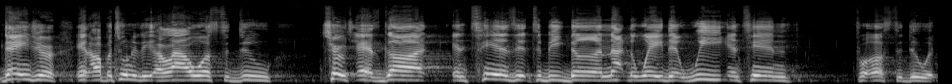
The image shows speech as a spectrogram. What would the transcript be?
Danger and opportunity allow us to do church as God intends it to be done, not the way that we intend for us to do it.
